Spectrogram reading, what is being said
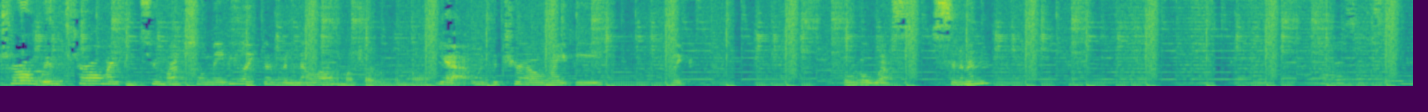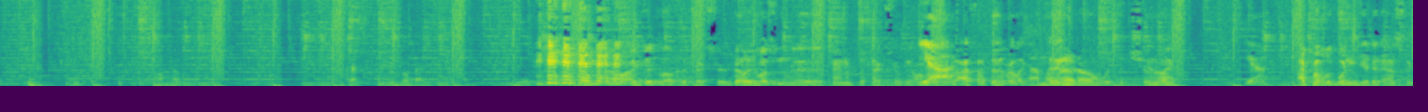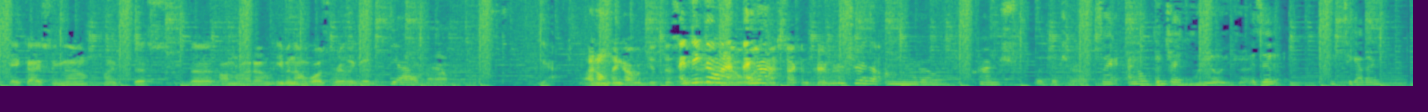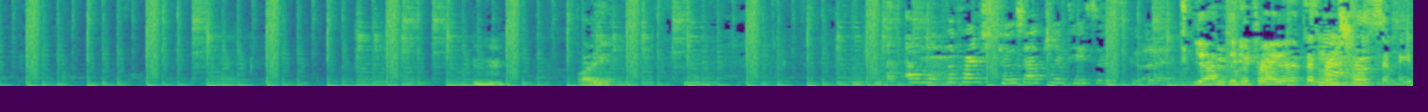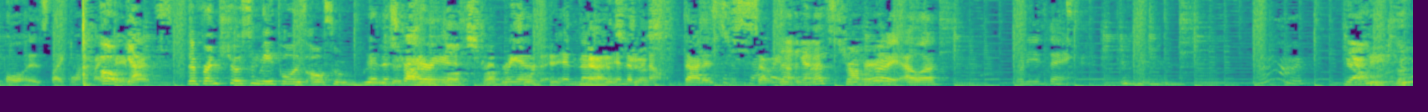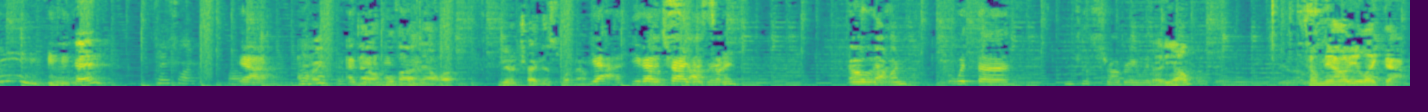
Churro with churro might be too much, so maybe like the vanilla. I'm gonna try with vanilla. Yeah, with the churro might be like a little less cinnamon. Oh, okay, we can go back to this one. oh, I did love the texture. Billy wasn't really a fan of the texture of the almonds. Yeah. but I thought they were like thin. Amaretto with the And churro. like, Yeah. I probably wouldn't get it as the cake icing though, like this, the amaretto, even though it was really good. Yeah. Oh man. Yeah. I don't think I would get this. I think either, I even want- though it I was don't- my second favorite. I'm gonna try the amaretto crunch with the churro because I, I don't think It's I. really good. Is it like, together? Mm-hmm. Right? Um, the French toast actually tastes as good. Yeah. Did you try it? The French toast and maple is like one of my Oh yeah. The French toast and maple is also really And the good. strawberry. I love strawberry and- shortcake, And and the, that is and the just- vanilla. That is just so good. Yeah, yeah, that's strawberry. All right, Ella. What do you think? Yeah. good. Tastes like Yeah. Oh, Right. okay, now hold on. Ella. You're gonna try this one now. Yeah, you gotta Oh, try this strawberry. one Oh, that one. with the. Strawberry with Ready? Tell me how you like that.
